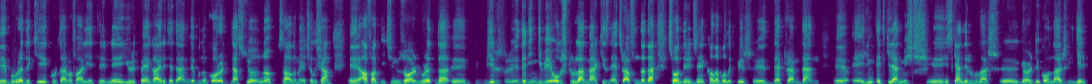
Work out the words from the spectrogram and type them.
e, buradaki kurtarma faaliyetlerini yürütmeye gayret eden ve bunun koordinasyonunu sağlamaya çalışan e, AFAD için zor. Burada e, bir dediğim gibi oluşturulan merkezin etrafında da son derece kalabalık bir depremden e, etkilenmiş e, İskenderunlular e, gördük. Onlar gelip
